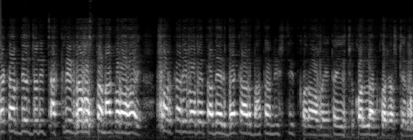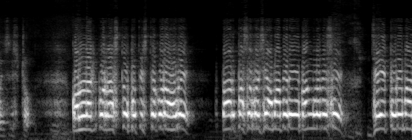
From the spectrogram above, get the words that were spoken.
বেকারদের যদি চাকরির ব্যবস্থা না করা হয়, সরকারিভাবে তাদের বেকার ভাতা নিশ্চিত করা হবে। এটাই হচ্ছে কল্যাণকর রাষ্ট্রের বৈশিষ্ট্য। কল্যাণকর রাষ্ট্র প্রতিষ্ঠা করা হবে। তার পাশাপাশি আমাদের এই বাংলাদেশে যে পরিমাণ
